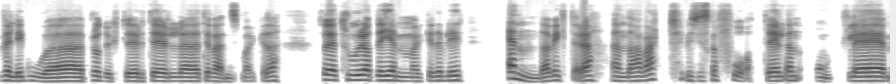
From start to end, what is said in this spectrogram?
veldig gode produkter til, eh, til verdensmarkedet. Så jeg tror at det hjemmemarkedet blir enda viktigere enn det har vært, hvis vi skal få til en ordentlig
